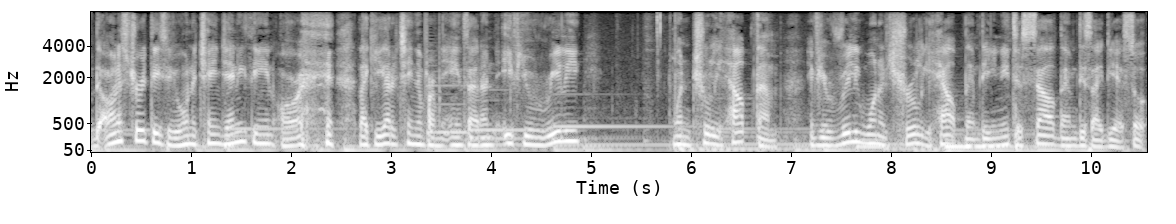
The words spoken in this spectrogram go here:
the honest truth is if you want to change anything or like you got to change them from the inside and if you really want to truly help them, if you really want to truly help them, then you need to sell them this idea. So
